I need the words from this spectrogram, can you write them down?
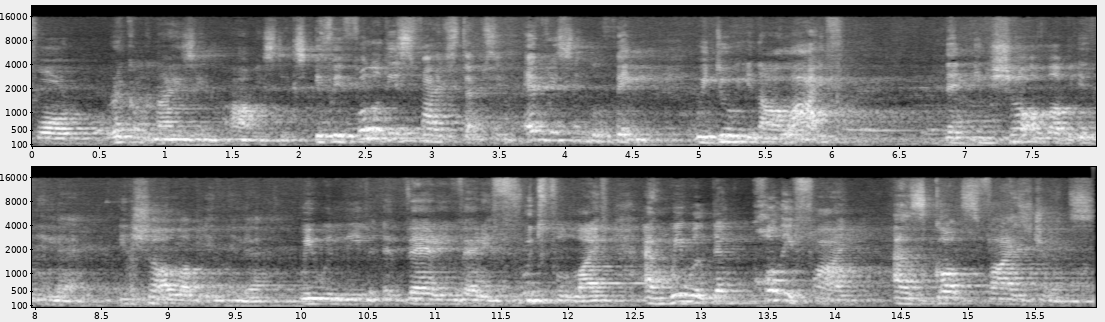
for recognizing our mistakes? If we follow these five steps in every single thing we do in our life, then inshallah inshallah we will live a very, very fruitful life and we will then qualify as God's vicegerents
